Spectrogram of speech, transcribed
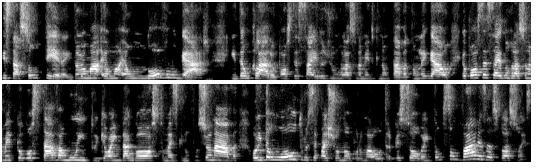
está solteira. Então é, uma, é, uma, é um novo lugar. Então, claro, eu posso ter saído de um relacionamento que não estava tão legal. Eu posso ter saído de um relacionamento relacionamento que eu gostava muito e que eu ainda gosto, mas que não funcionava, ou então o outro se apaixonou por uma outra pessoa. Então são várias as situações.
